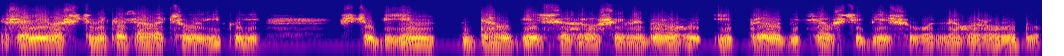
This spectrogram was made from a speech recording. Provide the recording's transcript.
Жаліла, що не казала чоловікові, щоб їм дав більше грошей на дорогу і приобіцяв ще більшу нагороду,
